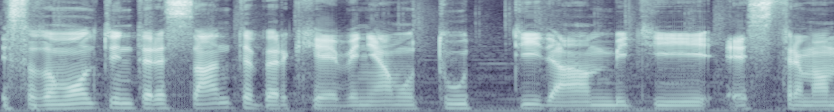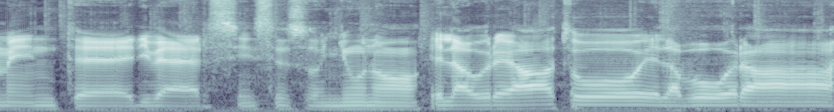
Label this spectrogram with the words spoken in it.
È stato molto interessante perché veniamo tutti da ambiti estremamente diversi, nel senso ognuno è laureato e lavora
